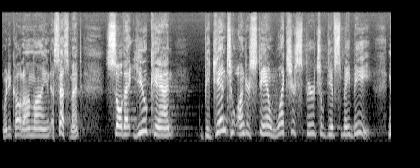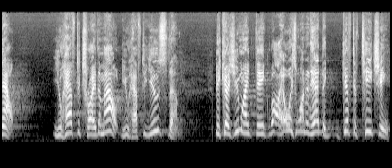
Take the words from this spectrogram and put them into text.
what do you call it, online assessment, so that you can begin to understand what your spiritual gifts may be. Now, you have to try them out, you have to use them. Because you might think, well, I always wanted have the gift of teaching,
